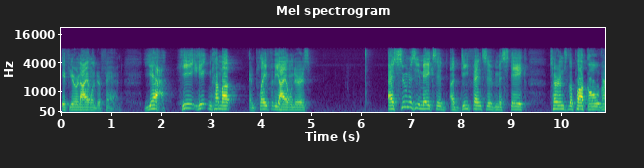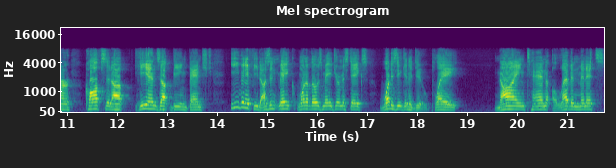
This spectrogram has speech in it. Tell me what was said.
if you're an Islander fan. Yeah, he, he can come up and play for the Islanders. As soon as he makes a, a defensive mistake, turns the puck over, coughs it up, he ends up being benched. Even if he doesn't make one of those major mistakes, what is he going to do? Play 9, 10, 11 minutes?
